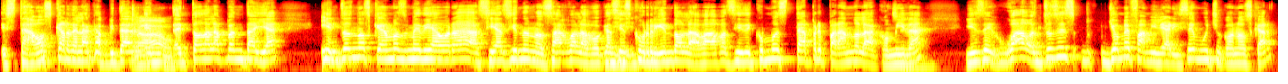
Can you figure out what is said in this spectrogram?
está Oscar de la capital en, toda la pantalla. Y entonces nos quedamos media hora así haciéndonos agua a la boca, así escurriendo la baba, así de cómo está preparando la comida. Y es de wow. Entonces yo me familiaricé mucho con Oscar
